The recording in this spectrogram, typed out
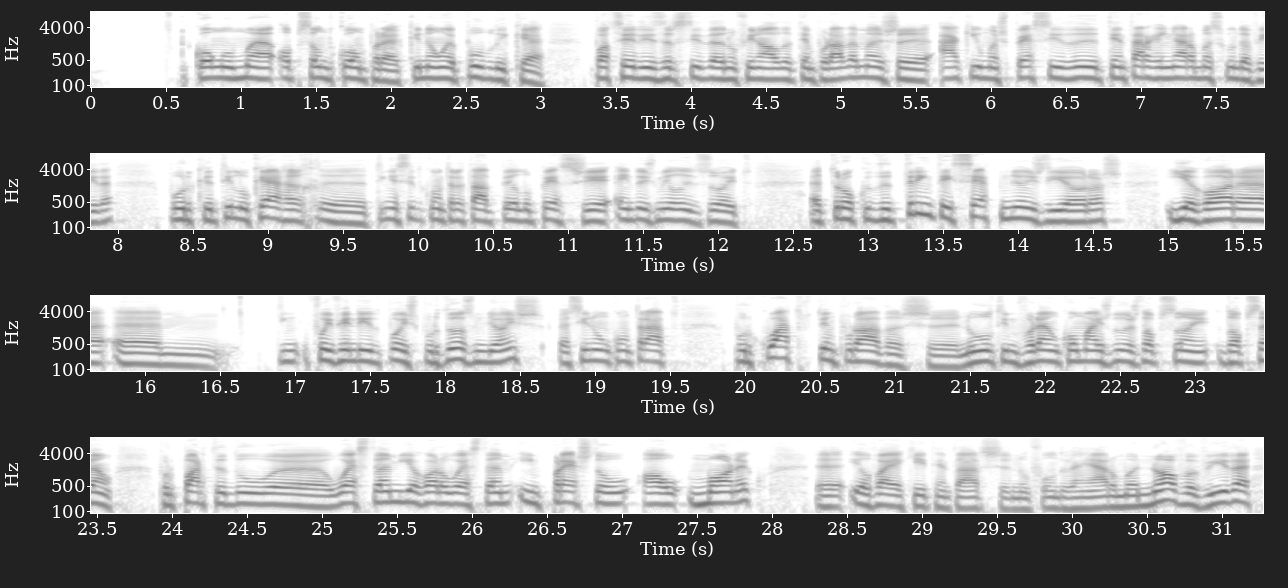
com uma opção de compra que não é pública, pode ser exercida no final da temporada, mas uh, há aqui uma espécie de tentar ganhar uma segunda vida, porque Tilo Kerrer uh, tinha sido contratado pelo PSG em 2018 a troco de 37 milhões de euros e agora um, ehm, foi vendido depois por 12 milhões, assinou um contrato por quatro temporadas eh, no último verão, com mais duas de, opções, de opção por parte do uh, West Ham, e agora o West Ham empresta-o ao Mónaco. Uh, ele vai aqui tentar, no fundo, ganhar uma nova vida.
